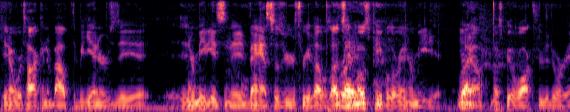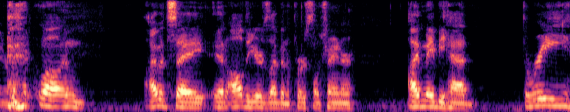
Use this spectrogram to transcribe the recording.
you know we're talking about the beginners the intermediates and the advanced those are your three levels i'd say most people are intermediate you Right. know most people walk through the door intermediate Well, and I would say in all the years I've been a personal trainer, I've maybe had three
